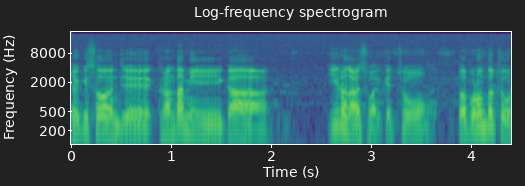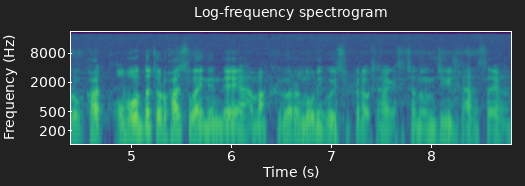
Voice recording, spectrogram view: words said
여기서 이제 그란다미가 일어날 수가 있겠죠. 더블 언더 쪽으로, 가, 오버 언더 쪽으로 갈 수가 있는데 아마 그거를 노리고 있을 거라고 생각해서 저는 움직이질 않았어요.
